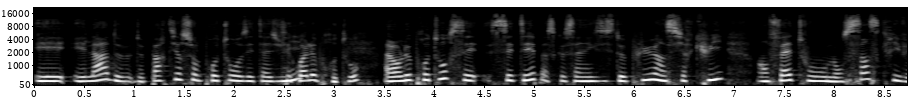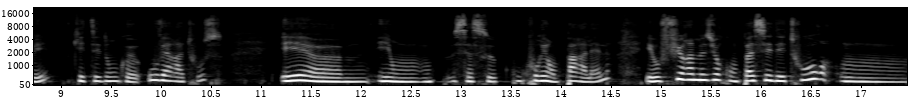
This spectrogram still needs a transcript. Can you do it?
Et, et là, de, de, partir sur le Pro Tour aux États-Unis. C'est quoi le Pro Tour? Alors le Pro Tour, c'était parce que ça n'existe plus un circuit en fait où l'on s'inscrivait, qui était donc ouvert à tous et, euh, et on, ça se concourait en parallèle. Et au fur et à mesure qu'on passait des tours, on,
